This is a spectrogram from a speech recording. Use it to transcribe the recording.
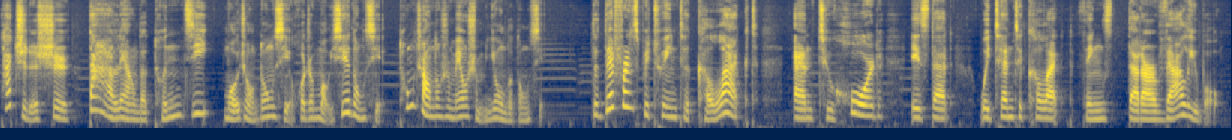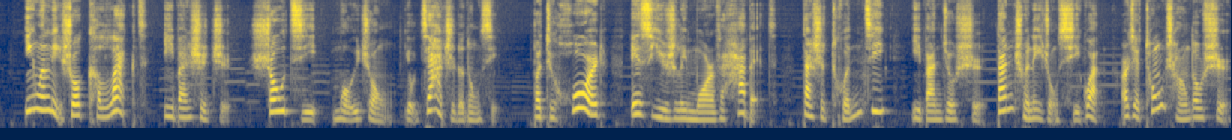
它指的是大量的囤积某一种东西或者某一些东西，通常都是没有什么用的东西。The difference between to collect and to hoard is that we tend to collect things that are valuable。英文里说 collect 一般是指收集某一种有价值的东西。 but to hoard is usually more of a habit. 但是囤积一般就是单纯的一种习惯，而且通常都是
